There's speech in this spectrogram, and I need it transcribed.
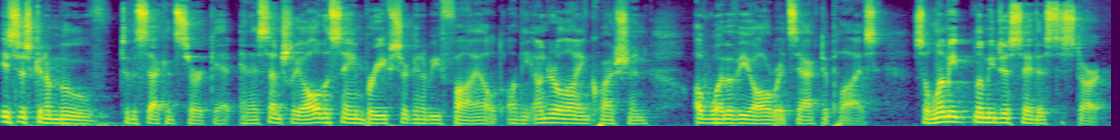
is just going to move to the Second Circuit, and essentially all the same briefs are going to be filed on the underlying question of whether the All Writs Act applies. So let me let me just say this to start.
